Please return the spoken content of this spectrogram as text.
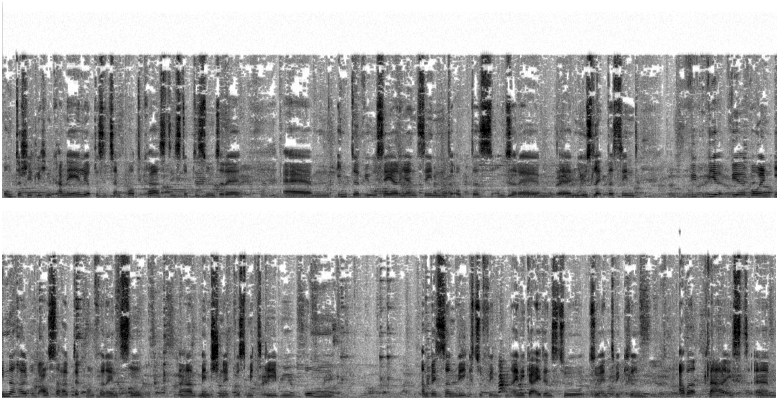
unterschiedlichen Kanäle, ob das jetzt ein Podcast ist, ob das unsere ähm, Interviewserien sind, ob das unsere äh, Newsletter sind. Wir, wir wollen innerhalb und außerhalb der Konferenzen äh, Menschen etwas mitgeben, um einen besseren Weg zu finden, eine Guidance zu, zu entwickeln. Aber klar ist, ähm,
